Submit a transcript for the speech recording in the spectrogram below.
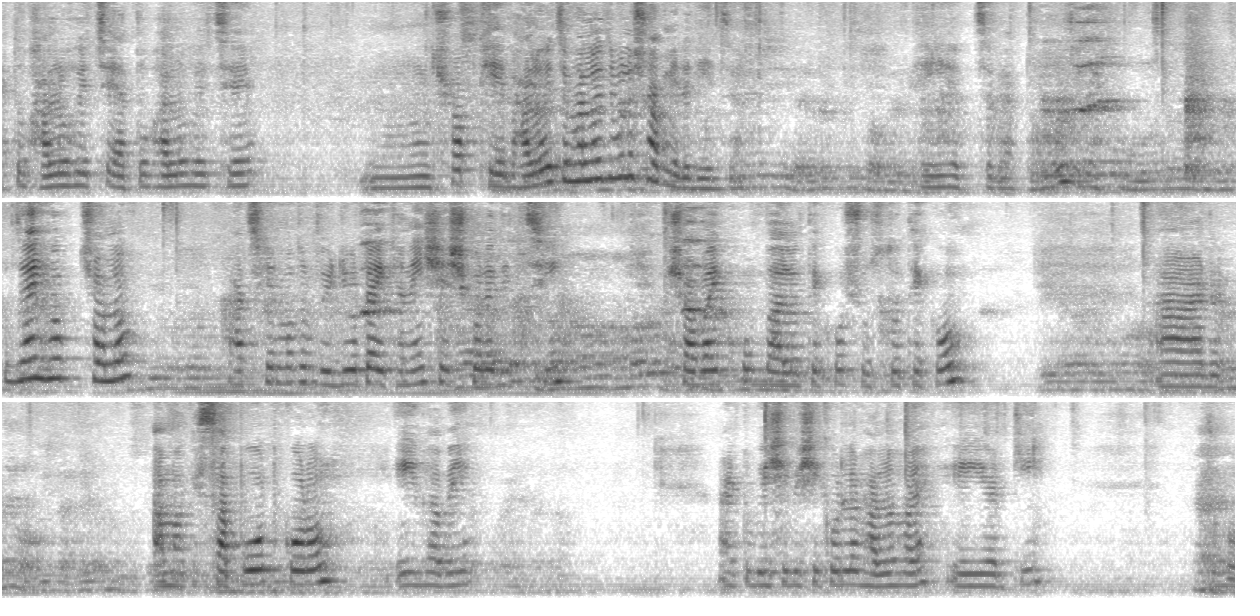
এত ভালো হয়েছে, এত ভালো হয়েছে। সব খেয়ে ভালো হয়েছে ভালো হয়েছে বলে সব মেরে দিয়েছে। এই হচ্ছে ব্যাপার, বুঝলে? যাই হোক, চলো। আজকের মতো ভিডিওটা এখানেই শেষ করে দিচ্ছি। সবাই খুব ভালো থেকো, সুস্থ থেকো। আর আমাকে সাপোর্ট করো এইভাবে। আর একটু বেশি বেশি করলে ভালো হয়, এই আর কি। তো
